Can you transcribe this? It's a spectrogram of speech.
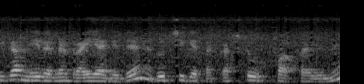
ಈಗ ನೀರೆಲ್ಲ ಡ್ರೈ ಆಗಿದೆ. ರುಚಿಗೆ ತಕ್ಕಷ್ಟು ಉಪ್ಪು ಹಾಕ್ತಾ ಇದ್ದೀನಿ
